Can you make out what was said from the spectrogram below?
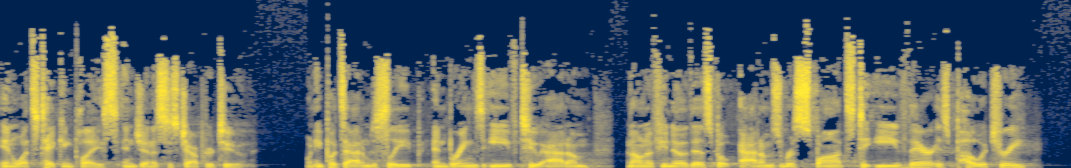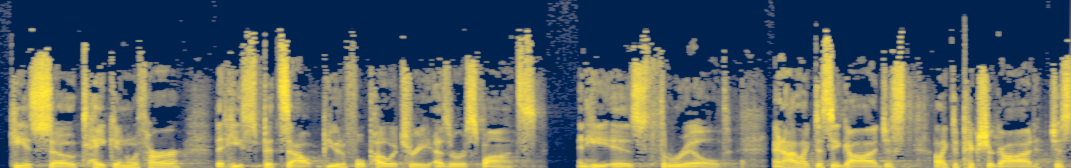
in what's taking place in Genesis chapter 2. When he puts Adam to sleep and brings Eve to Adam, and I don't know if you know this, but Adam's response to Eve there is poetry. He is so taken with her that he spits out beautiful poetry as a response. And he is thrilled. And I like to see God just, I like to picture God just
